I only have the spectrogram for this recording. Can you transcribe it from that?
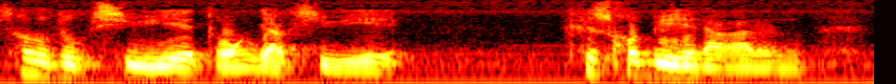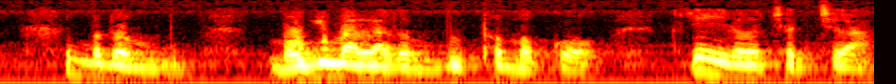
성숙 시위에, 동작 시위에, 그 소비해 나가는, 그 모두 목이 말라도 물 퍼먹고, 그저 이런 전체가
